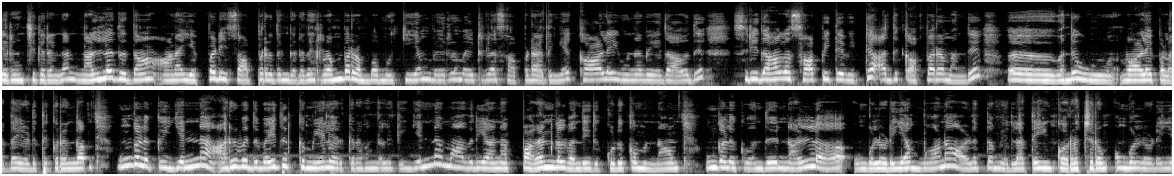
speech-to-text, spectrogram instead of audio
தெரிஞ்சுக்கிறங்க. நல்லது தான் ஆனால் எப்படி சாப்பிட்றதுங்கிறது ரொம்ப ரொம்ப முக்கியம். வெறும் வயிற்றில் சாப்பிடாதீங்க. காலை உணவு ஏதாவது சிறிதாக சாப்பிட்டு விட்டு அதுக்கப்புறம் வந்து வந்து வாழைப்பழத்தை எடுத்துக்கிறோங்க. உங்களுக்கு என்ன அறுபது வயதிற்கு மேலே இருக்கிறவங்களுக்கு என்ன மாதிரியான பலன்கள் வந்து இது கொடுக்கும்னா உங்களுக்கு வந்து நல்லா உங்களுடைய மன அழுத்தம் எல்லாத்தையும் குறைச்சிரும். உங்களுடைய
